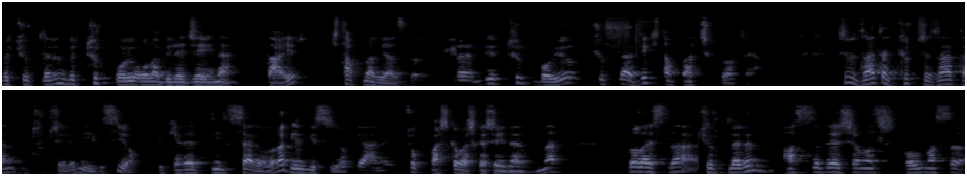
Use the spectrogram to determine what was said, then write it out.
Ve Kürtlerin bir Türk boyu olabileceğine dair kitaplar yazdırıldı. Ve bir Türk boyu Kürtler diye kitaplar çıktı ortaya. Şimdi zaten Kürtçe zaten Türkçe ile bir ilgisi yok. Bir kere dilsel olarak ilgisi yok. Yani çok başka başka şeyler bunlar. Dolayısıyla Kürtlerin Asya'da yaşamış olması,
